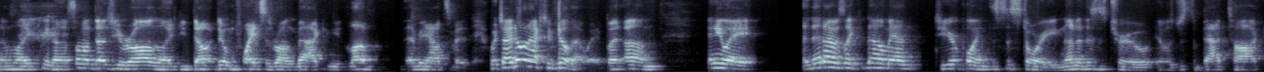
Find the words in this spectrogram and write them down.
I'm like, you know, if someone does you wrong, like you don't do them twice as wrong back, and you love every ounce of it. Which I don't actually feel that way. But um, anyway, and then I was like, no, man, to your point, this is a story. None of this is true. It was just a bad talk.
